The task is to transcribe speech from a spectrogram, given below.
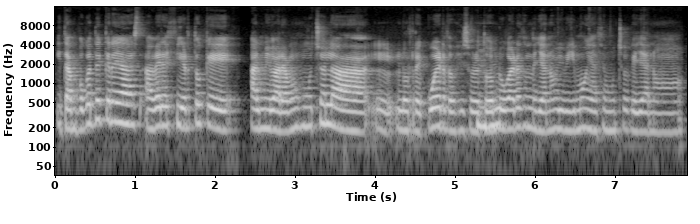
y tampoco te creas, a ver, es cierto que almibaramos mucho los recuerdos y sobre todo lugares donde ya no vivimos y hace mucho que ya no,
